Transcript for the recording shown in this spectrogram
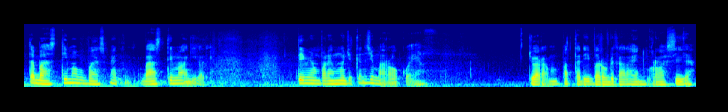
Kita bahas tim apa bahas match? Bahas tim lagi kali. Tim yang paling mengejutkan sih Maroko ya. Juara 4 tadi baru dikalahin Kroasia.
